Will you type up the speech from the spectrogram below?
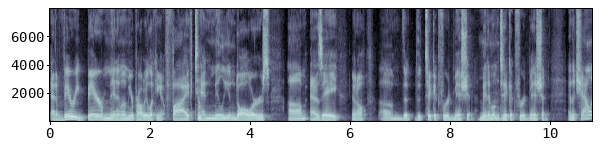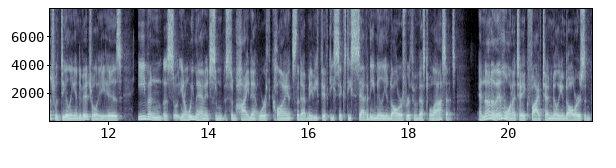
at a very bare minimum, you're probably looking at five, ten million dollars um, as a you know um, the the ticket for admission, minimum mm-hmm. ticket for admission. And the challenge with dealing individually is even so, you know we manage some some high net worth clients that have maybe 50, 60, 70 million dollars worth of investable assets and none of them want to take five, ten million dollars and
